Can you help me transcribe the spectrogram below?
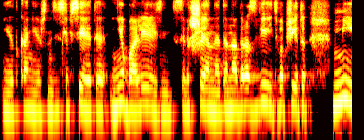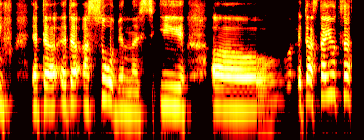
Нет, конечно, дислексия – это не болезнь совершенно, это надо развеять вообще этот миф, это, это особенность. И э, это остается,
